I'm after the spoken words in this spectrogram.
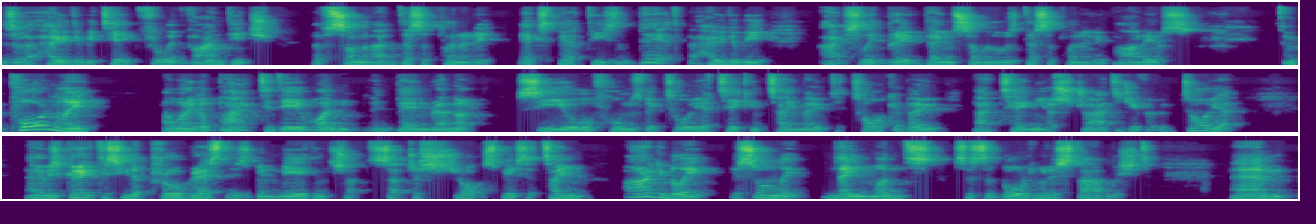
is about how do we take full advantage of some of that disciplinary expertise and depth, but how do we actually break down some of those disciplinary barriers? Importantly, I want to go back to day one and Ben Rimmer CEO of Homes Victoria, taking time out to talk about that 10 year strategy for Victoria. And it was great to see the progress that has been made in such a short space of time. Arguably, it's only nine months since the board were established. Um,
